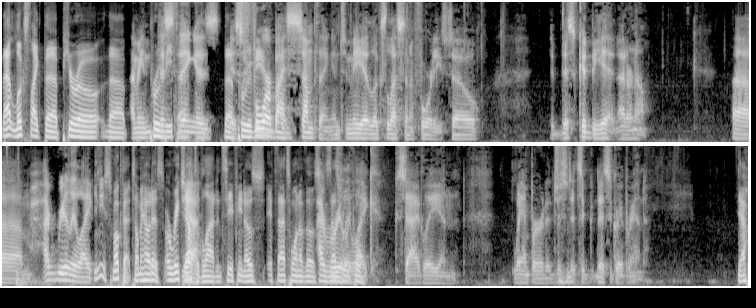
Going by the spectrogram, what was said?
that looks like the Puro the I mean, Provita, this thing is the is Peruvian four by one. something, and to me, it looks less than a forty. So this could be it. I don't know. Um, I really like. You need to smoke that. Tell me how it is, or reach out to Vlad and see if he knows if that's one of those. I that's really cool. like Stagley and Lampert. It just it's a it's a great brand. Yeah,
